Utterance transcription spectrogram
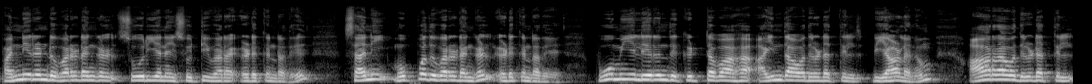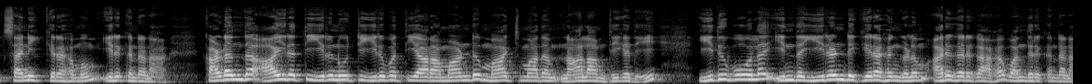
பன்னிரண்டு வருடங்கள் சூரியனை சுற்றி வர எடுக்கின்றது. சனி முப்பது வருடங்கள் எடுக்கின்றது. பூமியிலிருந்து கிட்டவாக ஐந்தாவது இடத்தில் வியாழனும் ஆறாவது இடத்தில் சனி கிரகமும் இருக்கின்றன. கடந்த ஆயிரத்தி இருநூற்றி இருபத்தி ஆறாம் ஆண்டு மார்ச் மாதம் நாலாம் திகதி இதுபோல இந்த இரண்டு கிரகங்களும் அருகருகாக வந்திருக்கின்றன.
